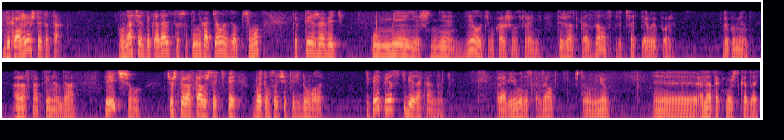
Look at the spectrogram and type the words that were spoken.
докажи, что это так. У нас есть доказательства, что ты не хотела сделать. Почему? Так ты же ведь умеешь не делать ему хорошее настроение, ты же отказался записать первое поле, документ. А раз так, ты иногда перечишь ему. Чего ж ты рассказываешь, что теперь в этом случае передумала? Теперь придется тебе доказывать. Раби Иуда сказал, что у нее, э, она так может сказать,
